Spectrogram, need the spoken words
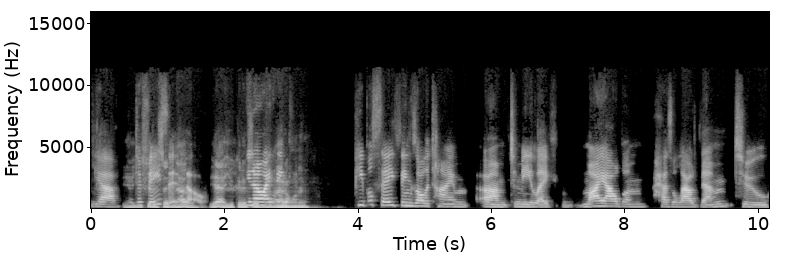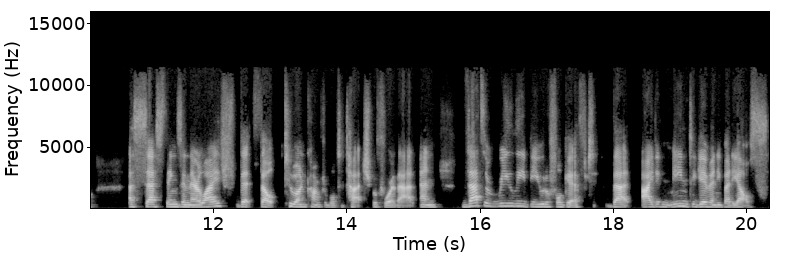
yeah. yeah, you to face said it no. though. Yeah, you could have You said know, no. I I, don't want to. people say things all the time um, to me like my album has allowed them to assess things in their life that felt too uncomfortable to touch before that and that's a really beautiful gift that i didn't mean to give anybody else.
